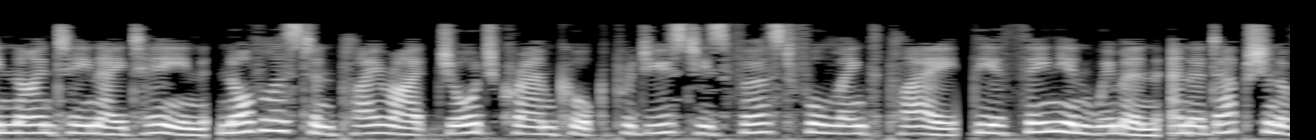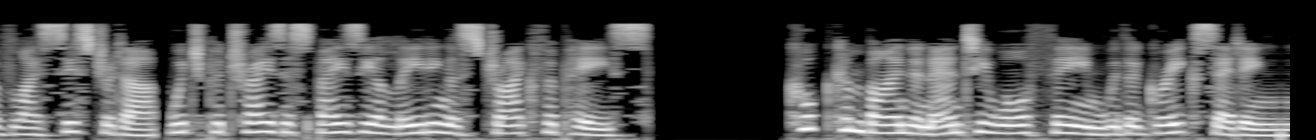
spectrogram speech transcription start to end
In 1918, novelist and playwright George Cram Cook produced his first full-length play, The Athenian Women, an adaptation of Lysistrata, which portrays Aspasia leading a strike for peace. Cook combined an anti-war theme with a Greek setting.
